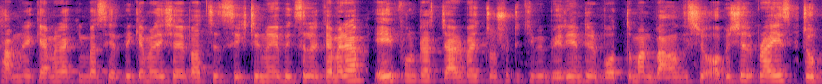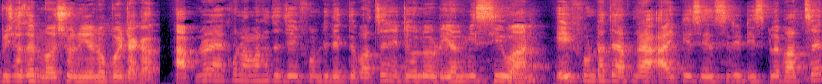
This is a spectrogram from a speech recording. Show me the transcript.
সামনের ক্যামেরা কিংবা সেলফি ক্যামেরা হিসেবে পাচ্ছেন সিক্সটিন মেগাপিক্সেলের ক্যামেরা এই ফোনটার চার বাই চৌষট্টি জিবি ভেরিয়েন্টের বর্তমান বাংলাদেশের অফিসিয়াল প্রাইস চব্বিশ হাজার নয়শো নিরানব্বই টাকা। আপনারা এখন আমার হাতে যে ফোনটি দেখতে পাচ্ছেন, এটা হলো রিয়েলমি সি ওয়ান এই ফোনটাতে আপনারা আইপিএস এলসিডি ডিসপ্লে পাচ্ছেন।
